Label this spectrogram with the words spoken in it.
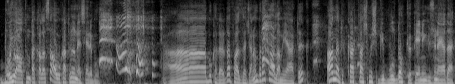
boyu altında kalası avukatının eseri bu. Aa, bu kadar da fazla canım bırak ağlamayı artık. Anladık kartlaşmış bir buldog köpeğinin yüzüne Ya da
